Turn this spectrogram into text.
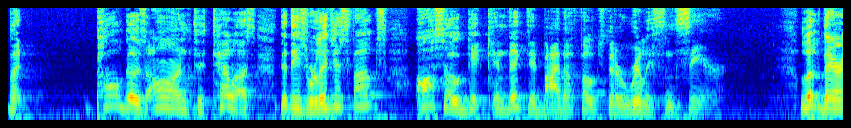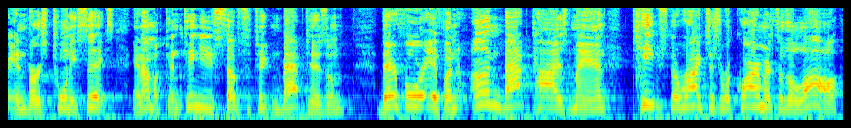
But Paul goes on to tell us that these religious folks also get convicted by the folks that are really sincere. Look there in verse 26, and I'm going to continue substituting baptism. Therefore, if an unbaptized man keeps the righteous requirements of the law,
